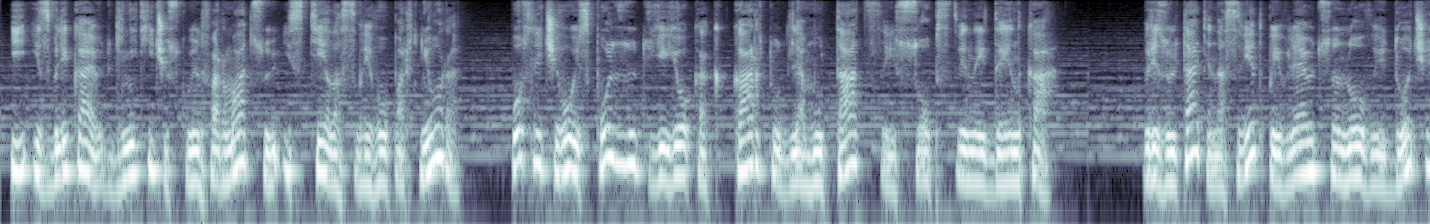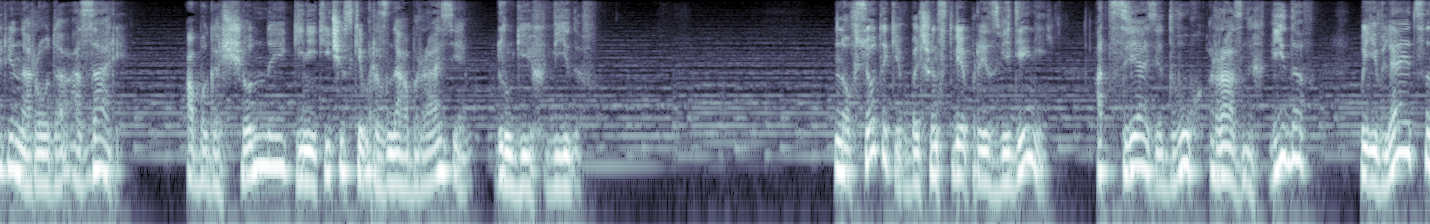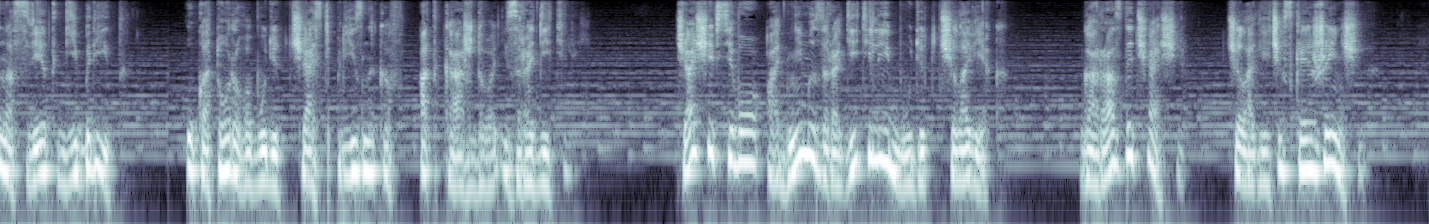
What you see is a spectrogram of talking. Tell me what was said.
и извлекают генетическую информацию из тела своего партнера, после чего используют ее как карту для мутации собственной ДНК. В результате на свет появляются новые дочери народа Азари, обогащенные генетическим разнообразием других видов. Но все-таки в большинстве произведений от связи двух разных видов появляется на свет гибрид, у которого будет часть признаков от каждого из родителей. Чаще всего одним из родителей будет человек. Гораздо чаще – человеческая женщина,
